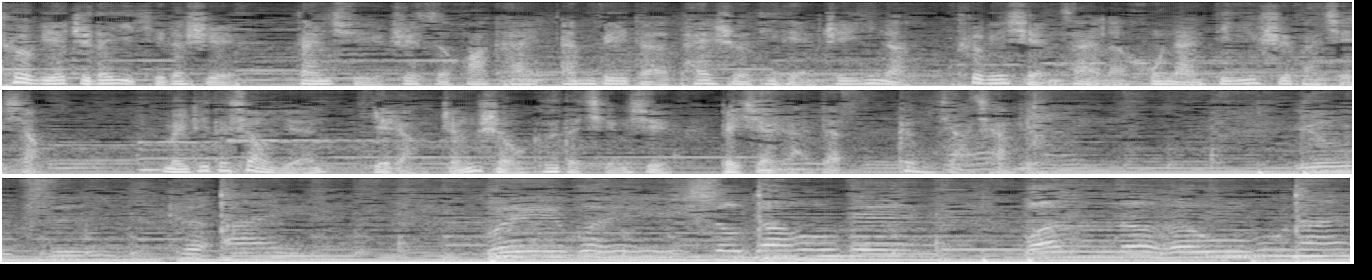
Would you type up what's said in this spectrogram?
特别值得一提的是，单曲《栀子花开》MV 的拍摄地点之一呢，特别选在了湖南第一师范学校。美丽的校园也让整首歌的情绪被渲染得更加强烈。如此可爱，挥挥手告别欢乐和无奈。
